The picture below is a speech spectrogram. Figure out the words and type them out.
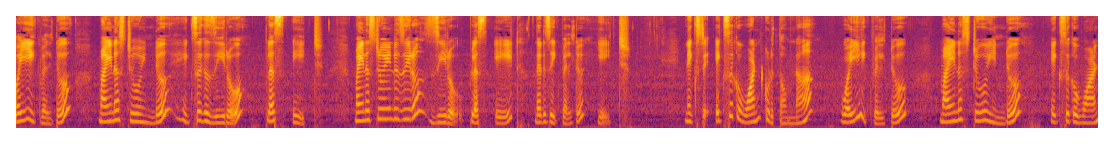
y equal to minus two into எக்ஸுக்கு zero plus eight minus two into zero zero plus eight that is equal to eight next எக்ஸுக்கு ஒன் கொடுத்தோம்னா y equal to minus two into எக்ஸுக்கு one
